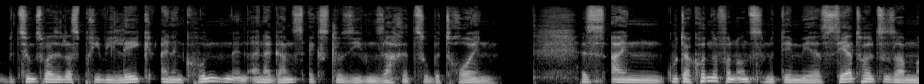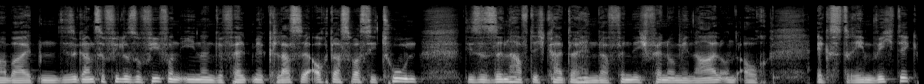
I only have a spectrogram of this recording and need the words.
beziehungsweise das Privileg, einen Kunden in einer ganz exklusiven Sache zu betreuen. Es ist ein guter Kunde von uns, mit dem wir sehr toll zusammenarbeiten. Diese ganze Philosophie von Ihnen gefällt mir klasse. Auch das, was Sie tun, diese Sinnhaftigkeit dahinter finde ich phänomenal und auch extrem wichtig.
